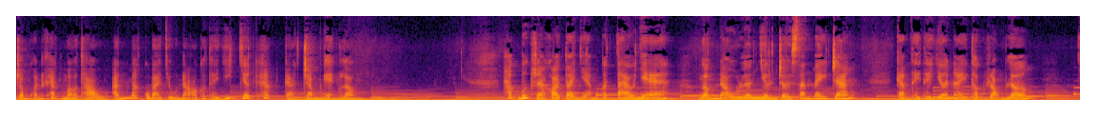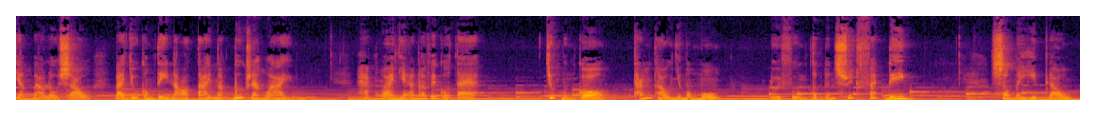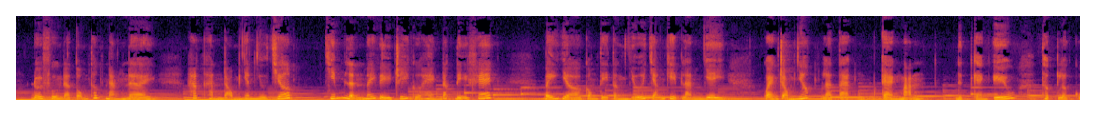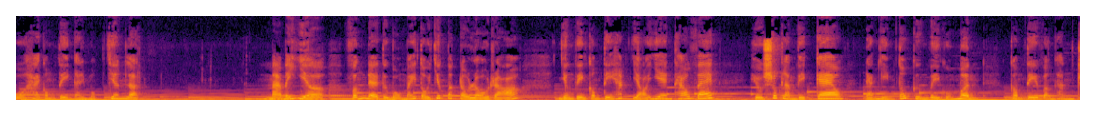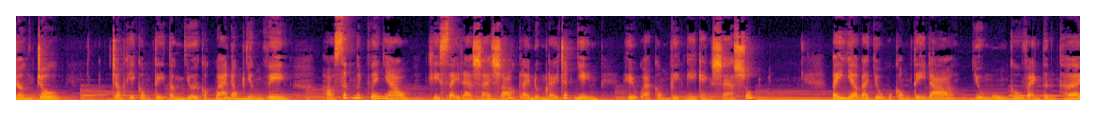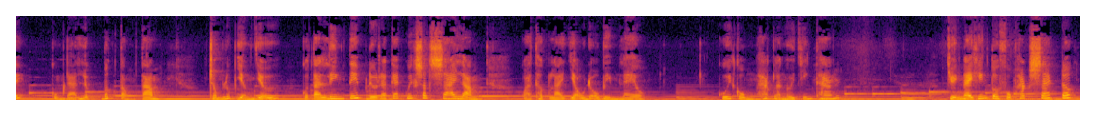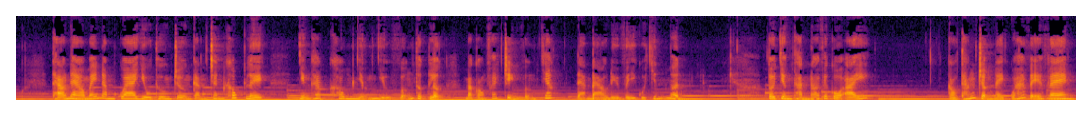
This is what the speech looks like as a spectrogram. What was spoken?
Trong khoảnh khắc mở thầu, Ánh mắt của bà chủ nọ có thể giết chết Hắc cả trăm ngàn lần. Hắc bước ra khỏi tòa nhà một cách tao nhã, ngẩng đầu lên nhìn trời xanh mây trắng. Cảm thấy thế giới này thật rộng lớn. Chẳng bao lâu sau, bà chủ công ty nọ tái mặt bước ra ngoài hắc hòa nhã nói với cô ta. Chúc mừng cô, thắng thầu như mong muốn. Đối phương tức đến suýt phát điên. Sau mấy hiệp đấu, đối phương đã tổn thất nặng nề. Hắc hành động nhanh như chớp, chiếm lĩnh mấy vị trí cửa hàng đắc địa khác. Bây giờ công ty tầng dưới chẳng kịp làm gì. Quan trọng nhất là ta càng mạnh, địch càng yếu, thực lực của hai công ty ngày một chênh lệch mà bây giờ, vấn đề từ bộ máy tổ chức bắt đầu lộ rõ. Nhân viên công ty H giỏi giang tháo vát, hiệu suất làm việc cao, đảm nhiệm tốt cương vị của mình. Công ty vận hành trơn tru. Trong khi công ty tầng dưới có quá đông nhân viên, họ xích mích với nhau, khi xảy ra sai sót lại đùng đẩy trách nhiệm, hiệu quả công việc ngày càng sa sút. Bấy giờ bà chủ của công ty đó, dù muốn cứu vãn tình thế, cũng đã lực bất tòng tâm. Trong lúc giận dữ cô ta liên tiếp đưa ra các quyết sách sai lầm. Quả thật là dậu đổ bìm leo. Cuối cùng hắc là người chiến thắng. Chuyện này khiến tôi phục hắc sát đất. Thảo nào mấy năm qua dù thương trường cạnh tranh khốc liệt, nhưng hắc không những giữ vững thực lực mà còn phát triển vững chắc, đảm bảo địa vị của chính mình. Tôi chân thành nói với cô ấy, cậu thắng trận này quá vẻ vang.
